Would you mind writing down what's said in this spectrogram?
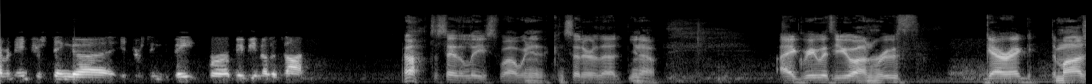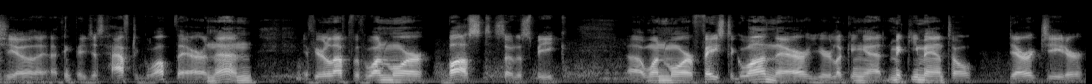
of an interesting, uh, interesting debate for maybe another time. Oh, to say the least. Well, when you consider that, you know, I agree with you on Ruth, Gehrig, DiMaggio. I think they just have to go up there. And then, if you're left with one more bust, so to speak, uh, one more face to go on there, you're looking at Mickey Mantle, Derek Jeter,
